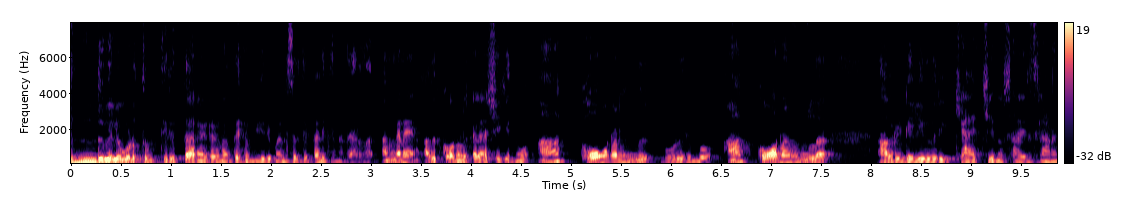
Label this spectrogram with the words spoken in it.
എന്ത് വില കൊടുത്തും തിരുത്താനായിട്ടാണ് അദ്ദേഹം ഈ ഒരു മത്സരത്തിൽ കളിക്കുന്നുണ്ടായിരുന്നത്. അങ്ങനെ അത് കോർണർ കലാശിക്കുന്നു. ആ കോർണറിൽ നിന്ന് ബോൾ വരുമ്പോൾ ആ കോർണറിൽ നിന്നുള്ള ആ ഒരു ഡെലിവറി ക്യാച്ച് ചെയ്യുന്ന സാഹചര്യത്തിലാണ്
